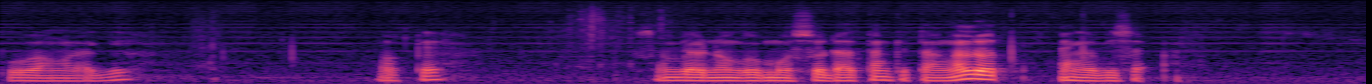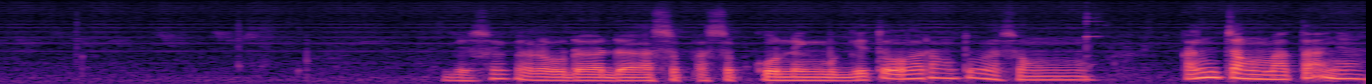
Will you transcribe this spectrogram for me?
buang lagi oke sambil nunggu musuh datang kita ngelut eh nggak bisa biasa kalau udah ada asap-asap kuning begitu orang tuh langsung kencang matanya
